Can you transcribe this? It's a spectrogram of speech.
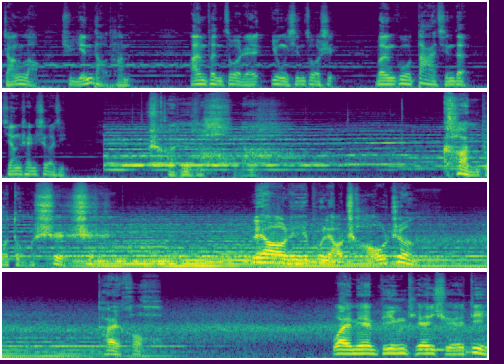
长老去引导他们，安分做人，用心做事，稳固大秦的江山社稷。臣老了。看不懂世事，料理不了朝政。太后，外面冰天雪地，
